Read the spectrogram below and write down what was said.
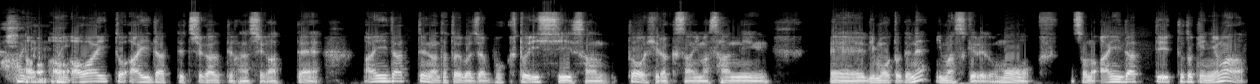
はい。あはい。あ淡いと間って違うっていう話があって、間っていうのは、例えばじゃあ僕とイッシーさんと平久さん今3人、えーリモートでね、いますけれども、その間って言った時には、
